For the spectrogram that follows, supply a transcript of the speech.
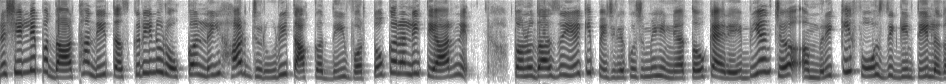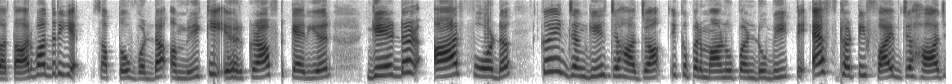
ਨਸ਼ੀਲੇ ਪਦਾਰਥਾਂ ਦੀ ਤਸਕਰੀ ਨੂੰ ਰੋਕਣ ਲਈ ਹਰ ਜ਼ਰੂਰੀ ਤਾਕਤ ਦੀ ਵਰਤੋਂ ਕਰਨ ਲਈ ਤਿਆਰ ਨੇ। ਤੁਹਾਨੂੰ ਦੱਸ ਦਈਏ ਕਿ ਪਿਛਲੇ ਕੁਝ ਮਹੀਨਿਆਂ ਤੋਂ ਕੈਰੇਬੀਅਨ 'ਚ ਅਮਰੀਕੀ ਫੌਜ ਦੀ ਗਿਣਤੀ ਲਗਾਤਾਰ ਵਧ ਰਹੀ ਹੈ। ਸਭ ਤੋਂ ਵੱਡਾ ਅਮਰੀਕੀ aircraft carrier Gerald R Ford, ਕਈ ਜੰਗੀ ਜਹਾਜ਼ਾਂ, ਇੱਕ ਪਰਮਾਣੂ ਪਣਡੁੱਬੀ ਤੇ F-35 ਜਹਾਜ਼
